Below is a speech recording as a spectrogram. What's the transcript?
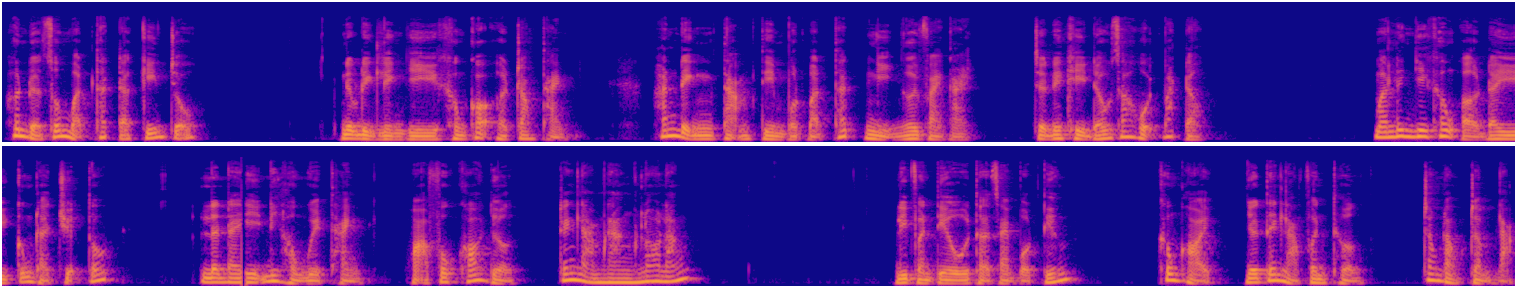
hơn nửa số mật thất đã kín chỗ. Nếu định linh gì không có ở trong thành, hắn định tạm tìm một mật thất nghỉ ngơi vài ngày, cho đến khi đấu giá hội bắt đầu. Mà Linh Nhi không ở đây cũng là chuyện tốt. Lần này đi Hồng Nguyệt Thành, họa phúc khó đường, tránh làm nàng lo lắng. Lý Vân Tiêu thở dài một tiếng, không hỏi nhớ tới Lạc Vân Thường, trong lòng trầm lặng.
